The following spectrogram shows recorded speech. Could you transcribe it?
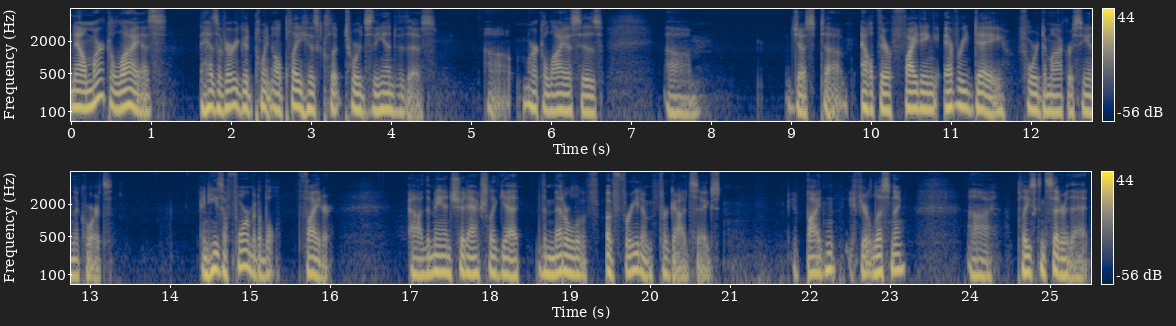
Now, Mark Elias has a very good point, and I'll play his clip towards the end of this. Uh, Mark Elias is um, just uh, out there fighting every day for democracy in the courts. And he's a formidable fighter. Uh, the man should actually get the Medal of, of Freedom, for God's sakes if Biden, if you're listening, uh, please consider that.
